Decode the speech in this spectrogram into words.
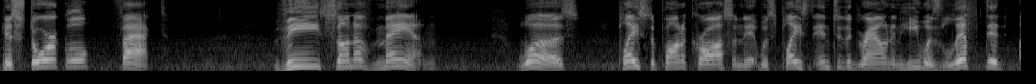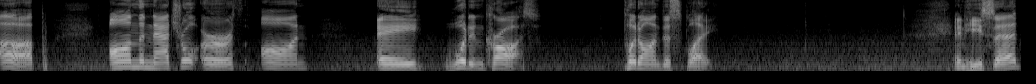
historical fact. The Son of Man was placed upon a cross and it was placed into the ground and he was lifted up on the natural earth on a wooden cross, put on display. And he said,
